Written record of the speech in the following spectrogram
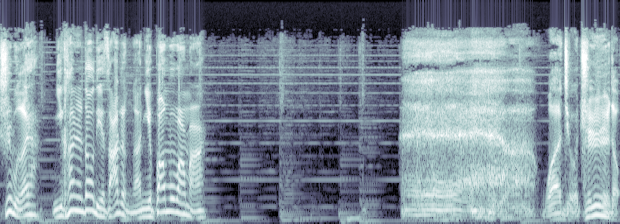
师伯呀，你看这到底咋整啊？你帮不帮忙？”哎，我就知道。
